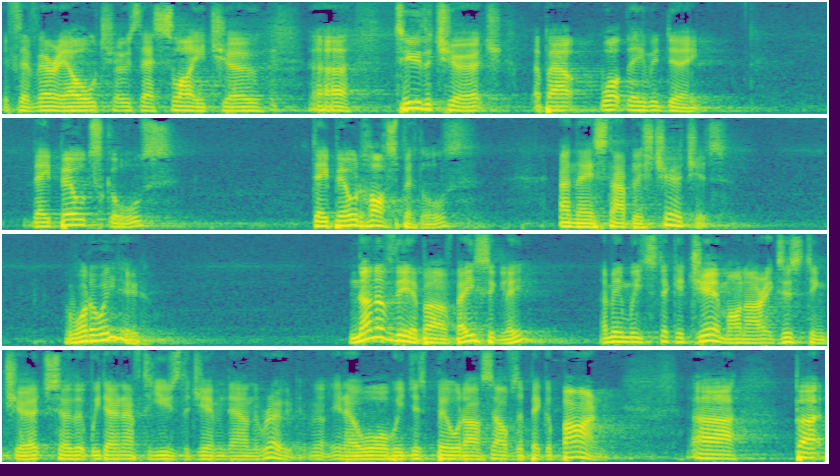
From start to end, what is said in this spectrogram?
if they're very old, shows their slideshow uh, to the church about what they've been doing. They build schools, they build hospitals, and they establish churches. And what do we do? None of the above, basically. I mean, we stick a gym on our existing church so that we don't have to use the gym down the road, you know, or we just build ourselves a bigger barn. Uh, but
